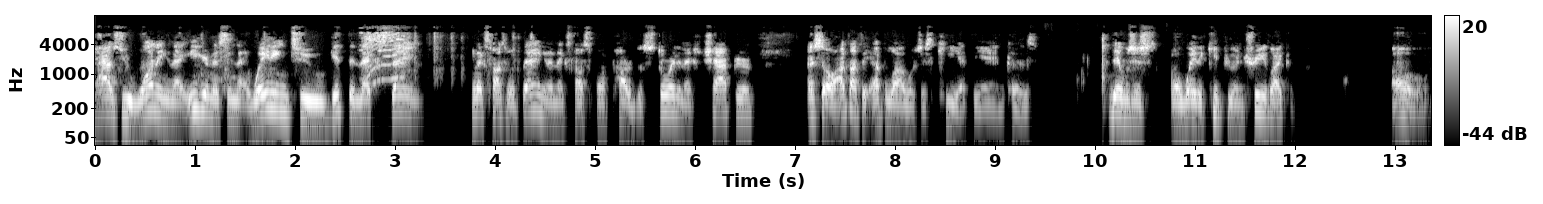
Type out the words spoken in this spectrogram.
has you wanting that eagerness and that waiting to get the next thing, the next possible thing, and the next possible part of the story, the next chapter. And so I thought the epilogue was just key at the end because there was just a way to keep you intrigued. Like, oh,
